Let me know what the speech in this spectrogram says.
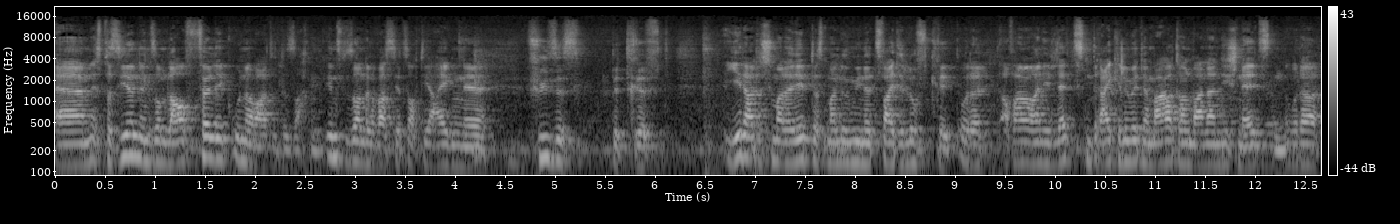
Ähm, es passieren in so einem Lauf völlig unerwartete Sachen, insbesondere was jetzt auch die eigene Physis betrifft jeder hat es schon mal erlebt, dass man irgendwie eine zweite Luft kriegt. Oder auf einmal waren die letzten drei Kilometer Marathon waren dann die schnellsten. Oder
